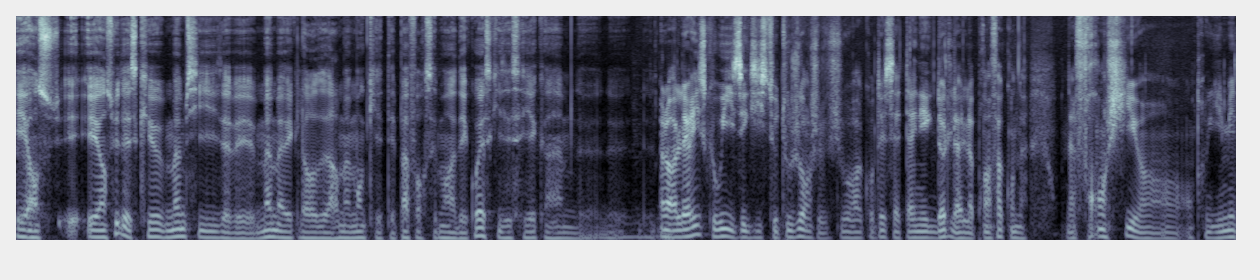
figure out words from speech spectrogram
Et, ensuite, est-ce que même s'ils avaient, même avec leurs armements qui n'étaient pas forcément adéquats, est-ce qu'ils essayaient quand même de, Alors les risques, oui, ils existent toujours. Je, vais vous raconter cette anecdote. La, la première fois qu'on a, franchi entre guillemets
